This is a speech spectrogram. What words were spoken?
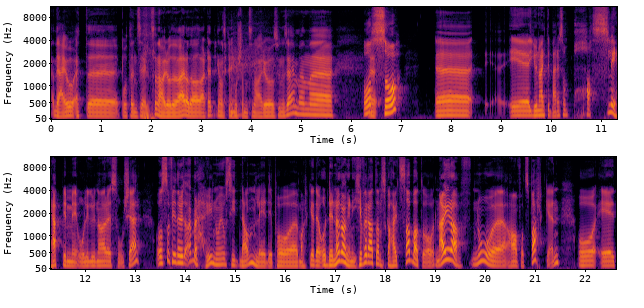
Ja, det er jo et uh, potensielt scenario, det der. Og det hadde vært et ganske morsomt scenario, synes jeg. Men uh, Og så eh, er United bare sånn passelig happy med Ole Gunnar Solskjær. Og så finner de ut at høy, nå er jo Zidane ledig på eh, markedet. Og denne gangen ikke fordi han skal ha et sabbatår. Nei da, nå eh, har han fått sparken og er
